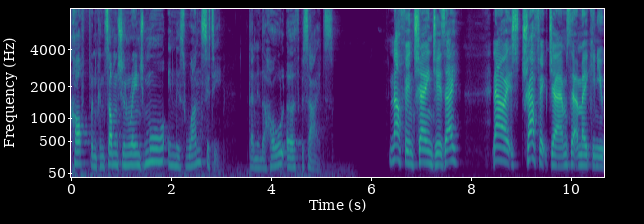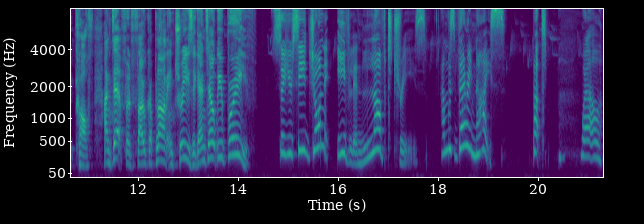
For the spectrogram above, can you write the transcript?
cough, and consumption range more in this one city than in the whole earth besides. Nothing changes, eh? Now it's traffic jams that are making you cough, and Deptford folk are planting trees again to help you breathe. So you see, John Evelyn loved trees and was very nice. But, well,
